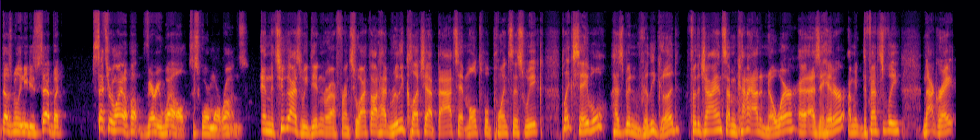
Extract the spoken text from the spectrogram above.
doesn't really need to be said, but sets your lineup up very well to score more runs. And the two guys we didn't reference, who I thought had really clutch at bats at multiple points this week, Blake Sabol has been really good for the Giants. I mean, kind of out of nowhere as a hitter. I mean, defensively, not great.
